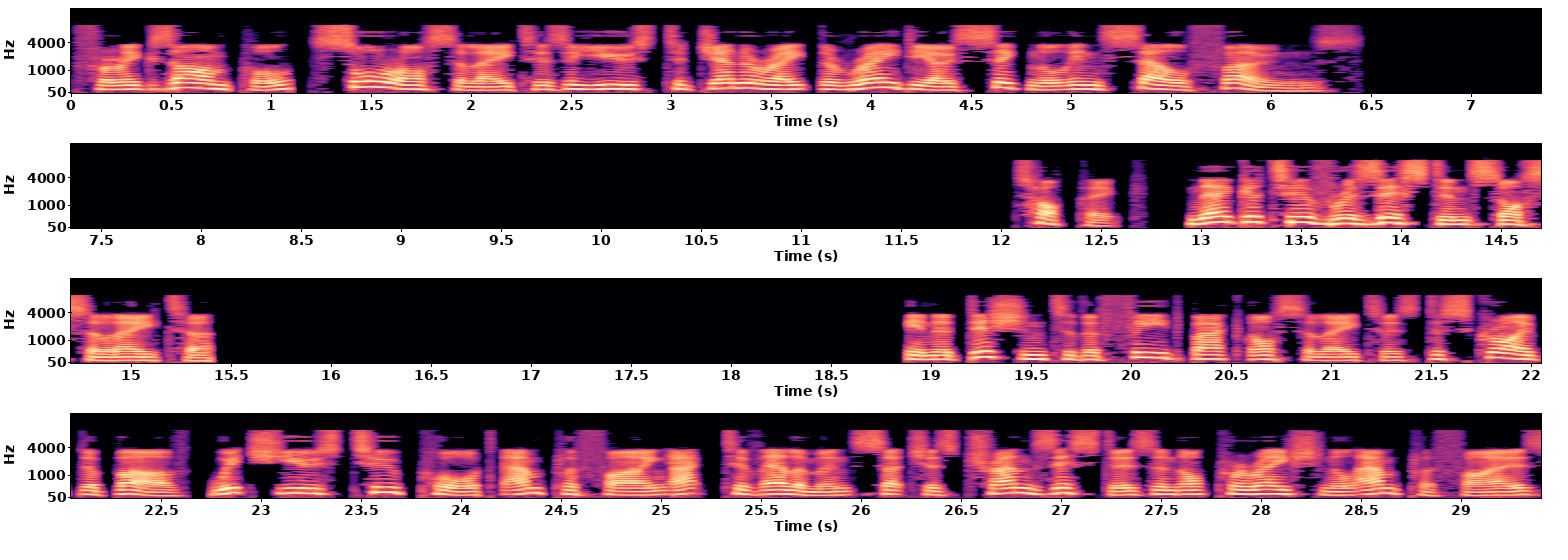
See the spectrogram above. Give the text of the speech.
For example, SAW oscillators are used to generate the radio signal in cell phones. Negative resistance oscillator In addition to the feedback oscillators described above, which use two-port amplifying active elements such as transistors and operational amplifiers,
